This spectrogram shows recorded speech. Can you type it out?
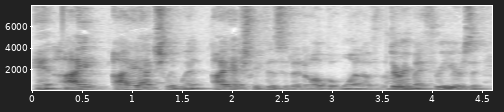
And I, I actually went, I actually visited all but one of them during my three years. And,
